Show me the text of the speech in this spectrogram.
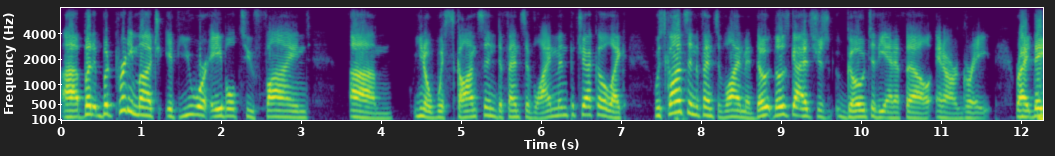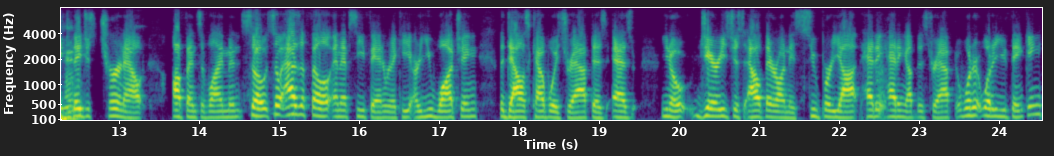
Uh, but but pretty much, if you were able to find, um, you know, Wisconsin defensive lineman Pacheco, like Wisconsin defensive linemen, th- those guys just go to the NFL and are great, right? They mm-hmm. they just churn out offensive linemen. So so as a fellow NFC fan, Ricky, are you watching the Dallas Cowboys draft as as you know, Jerry's just out there on his super yacht heading heading up this draft. What are, what are you thinking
